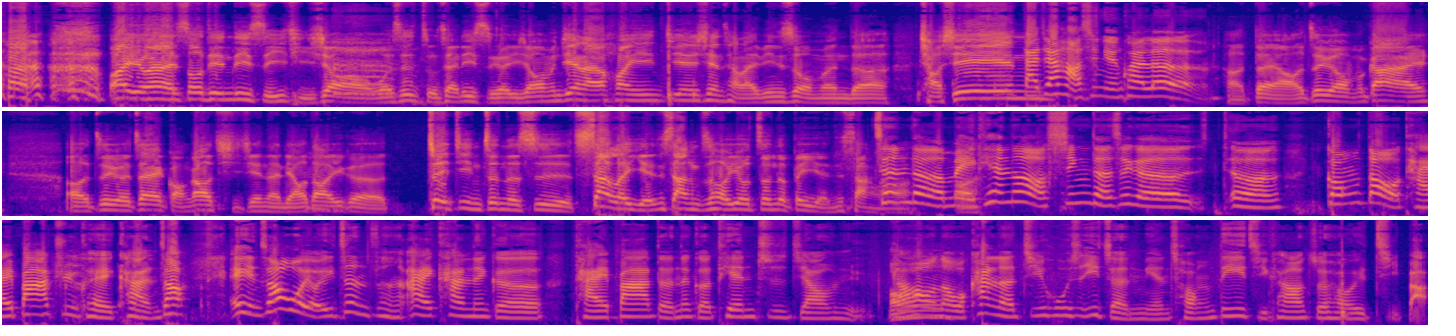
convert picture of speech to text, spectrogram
欢迎回来收听历史一起秀哦，我是主持人历史哥李秀。我们今天来欢迎今天现场来宾是我们的巧心。大家好，新年快乐。好，对啊，这个我们刚才呃，这个在广告期间呢，聊到一个。嗯最近真的是上了炎上之后，又真的被炎上了。真的，每天都有新的这个呃宫斗台八剧可以看。你知道？哎、欸，你知道我有一阵子很爱看那个台八的那个《天之娇女》，然后呢，我看了几乎是一整年，从第一集看到最后一集吧，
